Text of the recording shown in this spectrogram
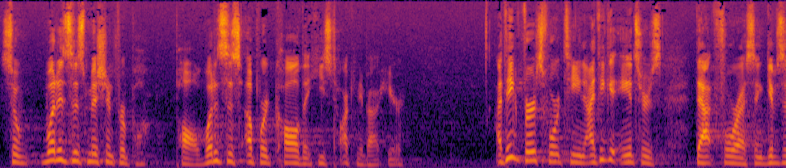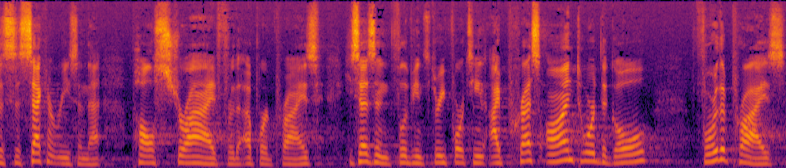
So, what is this mission for Paul? Paul? What is this upward call that he's talking about here? I think verse 14, I think it answers that for us and gives us the second reason that Paul strived for the upward prize. He says in Philippians 3:14, "I press on toward the goal for the prize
